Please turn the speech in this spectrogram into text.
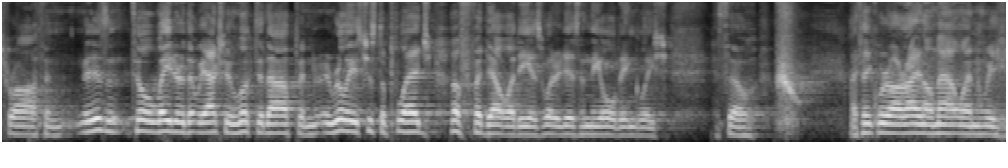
troth. And it isn't until later that we actually looked it up. And really, it's just a pledge of fidelity, is what it is in the Old English. So whew, I think we're all right on that one. We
